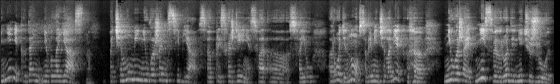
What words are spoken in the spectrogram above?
Мне никогда не было ясно, почему мы не уважаем себя, свое происхождение, э, свою родину. Ну, современный человек э, не уважает ни свою родину, ни чужую.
